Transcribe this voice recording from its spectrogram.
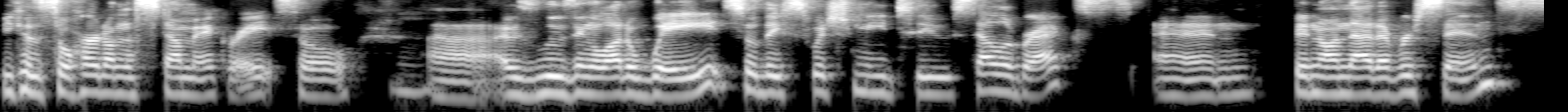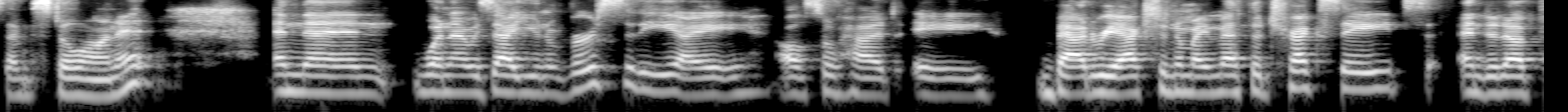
because it's so hard on the stomach, right? So mm. uh, I was losing a lot of weight. So they switched me to Celebrex and been on that ever since. I'm still on it. And then when I was at university, I also had a bad reaction to my methotrexate, ended up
